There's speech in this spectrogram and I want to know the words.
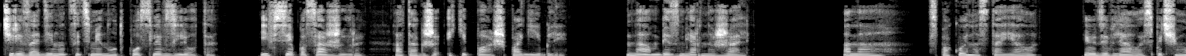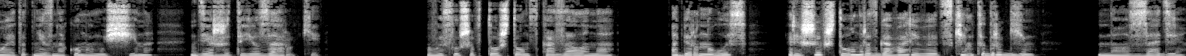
через 11 минут после взлета, и все пассажиры, а также экипаж погибли. Нам безмерно жаль». Она спокойно стояла и удивлялась, почему этот незнакомый мужчина держит ее за руки. Выслушав то, что он сказал, она обернулась, решив, что он разговаривает с кем-то другим, но сзади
